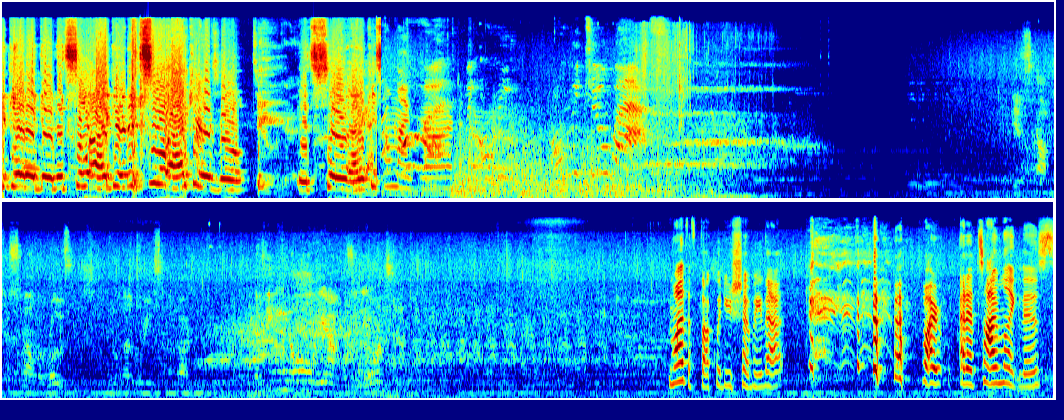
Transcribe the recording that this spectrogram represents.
I get it, I get it. It's so accurate. It's so accurate, bro. It's so accurate. Oh my god. Why the fuck would you show me that? Why- At a time like this?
